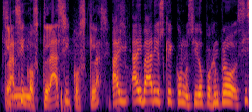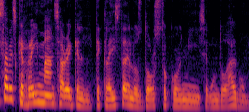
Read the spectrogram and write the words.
Sí. Clásicos, clásicos, clásicos. Hay, hay varios que he conocido. Por ejemplo, ¿sí sabes que Ray Manzarek, el tecladista de los Doors, tocó en mi segundo álbum?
